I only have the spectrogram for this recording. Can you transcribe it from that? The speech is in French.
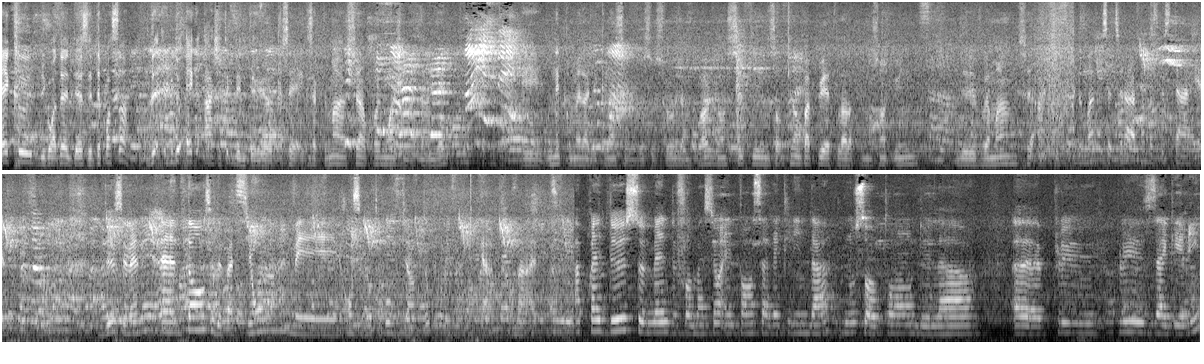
être décorateur d'intérieur, c'était pas ça. Plutôt être architecte d'intérieur. C'est exactement ce à quoi moi je m'attendais. Et net comme elle a déclaré sur les réseaux sociaux, j'encourage donc ceux qui n'ont pas pu être là à la promotion 1 de vraiment se activer. Dommage de sortir à la fin parce que c'était un réel Deux semaines intenses de passion, mais on se retrouve bientôt pour les 4. On a Après deux semaines de formation intense avec Linda, nous sortons de là euh, plus, plus aguerris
